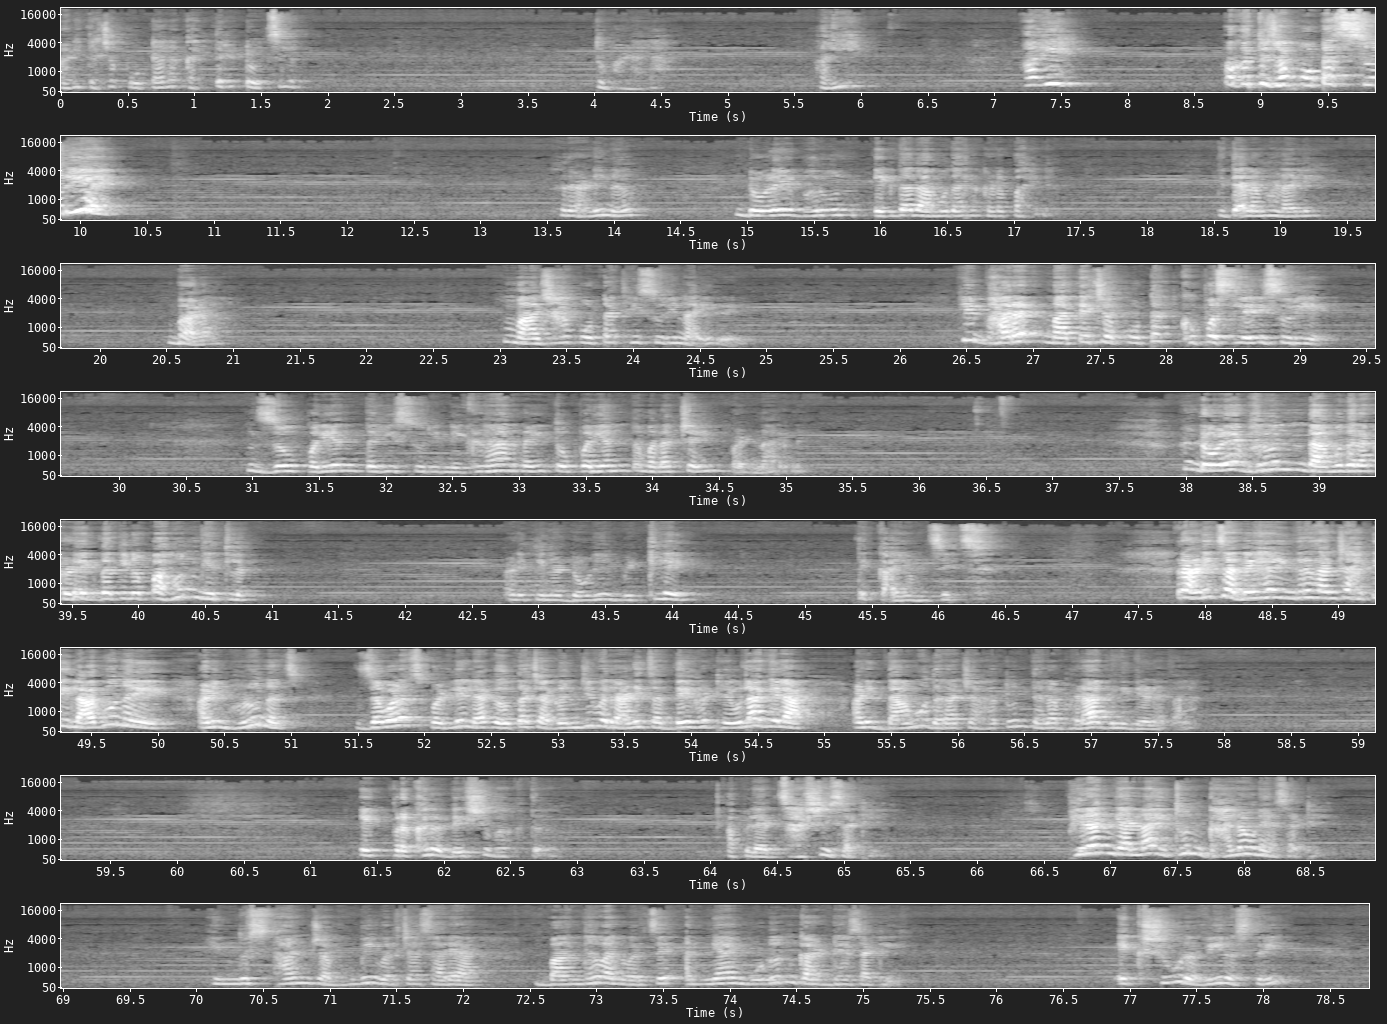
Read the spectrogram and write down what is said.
आणि त्याच्या पोटाला काहीतरी टोचलं. तो म्हणाला आई आई अगं तुझ्या पोटात सुरी आहे. राणीनं डोळे भरून एकदा दामोदराकडे पाहिलं. ती त्याला म्हणाली बाळा माझ्या पोटात ही सुरी नाही रे. ही भारत मातेच्या पोटात खुपसलेली सुरी आहे. जोपर्यंत ही सुरी निघणार नाही तोपर्यंत मला चैन पडणार नाही. डोळे भरून दामोदराकडे एकदा तिनं पाहून घेतलं. आणि तिनं डोळे मिटले. ते कायमचेच. राणीचा देह इंग्रजांच्या हाती लागू नये आणि म्हणूनच जवळच पडलेल्या गवताच्या गंजीवर राणीचा देह ठेवला गेला आणि दामोदराच्या हातून त्याला भडाग्नी देण्यात आला. एक प्रखर देशभक्त आपल्या झाशीसाठी फिरंग्यांना इथून घालवण्यासाठी हिंदुस्थानच्या भूमीवरच्या साऱ्या बांधवांवरचे अन्याय मोडून काढण्यासाठी एक शूर वीर स्त्री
